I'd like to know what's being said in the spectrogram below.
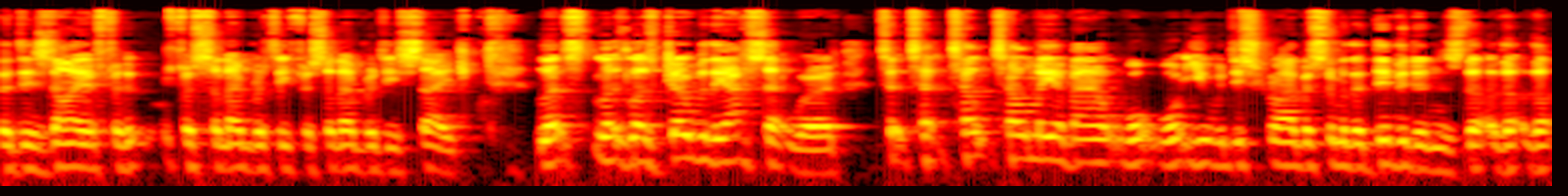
the desire for, for celebrity for celebrity's sake. Let's let's, let's go with the asset word. T- t- tell tell me about what, what you would describe as some of the dividends that, that, that,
